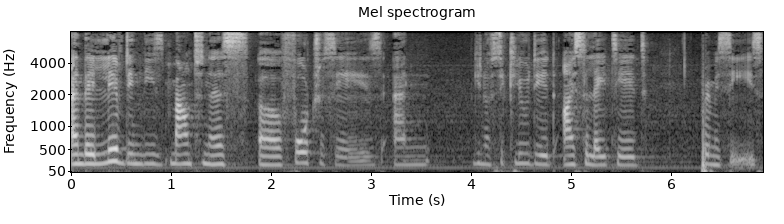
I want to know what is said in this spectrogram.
and they lived in these mountainous uh, fortresses and you know secluded isolated premises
